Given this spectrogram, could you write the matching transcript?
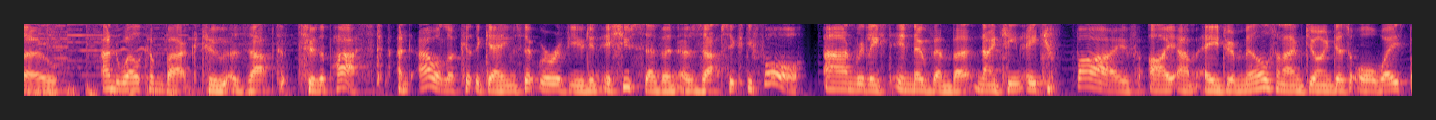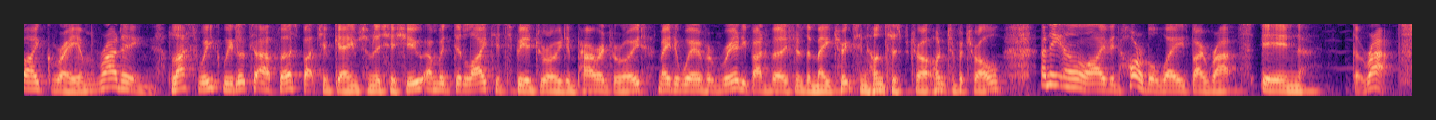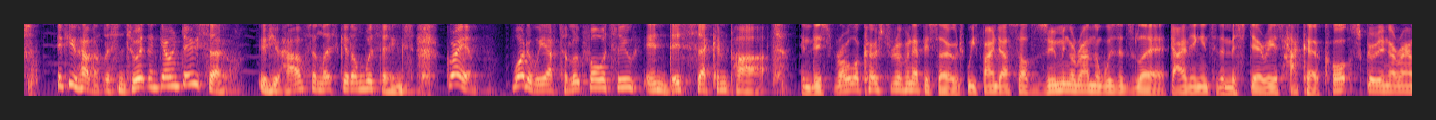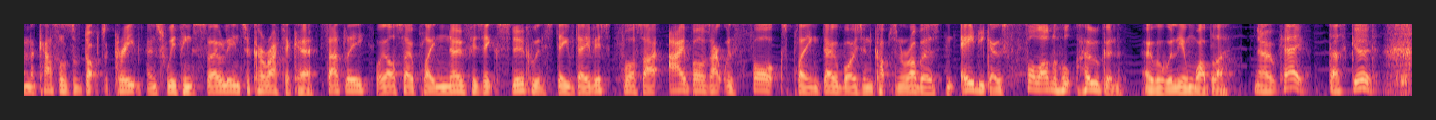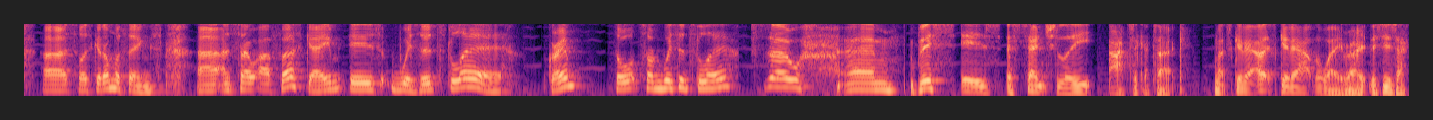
Hello, and welcome back to Zapped to the Past, and our look at the games that were reviewed in issue 7 of Zap 64 and released in November 1985. I am Adrian Mills, and I'm joined as always by Graham Raddings. Last week, we looked at our first batch of games from this issue, and we're delighted to be a droid in Paradroid, made aware of a really bad version of the Matrix in Hunter's Patrol, Hunter Patrol, and eaten alive in horrible ways by rats in The Rats. If you haven't listened to it, then go and do so. If you have, then let's get on with things. Graham, what do we have to look forward to in this second part? In this roller coaster of an episode, we find ourselves zooming around the wizard's lair, diving into the mysterious hacker, caught corkscrewing around the castles of Dr. Creep, and sweeping slowly into Karateka. Sadly, we also play no physics snooker with Steve Davis, force our eyeballs out with forks playing doughboys and cops and robbers, and AD goes full on Hulk Hogan over William Wobbler. Okay, that's good. Uh, so let's get on with things. Uh, and so our first game is Wizard's Lair. Graham, thoughts on Wizard's Lair? So, um, this is essentially Attic Attack. Let's get it. Let's get it out of the way, right? This is a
